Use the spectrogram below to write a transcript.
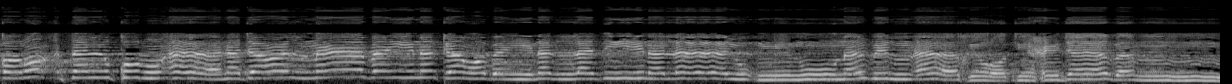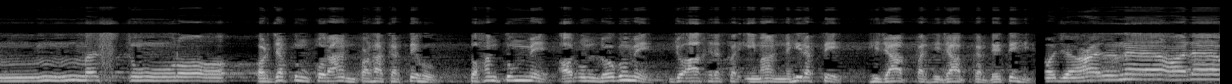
قَرَأْتَ الْقُرْآنَ جَعَلْنَا وبين الذين لا يؤمنون بالآخرة حجابا مستورا. اور جب تم قرآن پڑھا کرتے ہو تو ہم تم میں اور ان لوگوں میں جو آخرت پر ایمان نہیں رکھتے حجاب پر حجاب کر دیتے ہیں وَجَعَلْنَا عَلَىٰ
